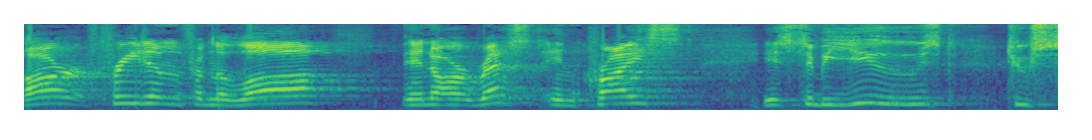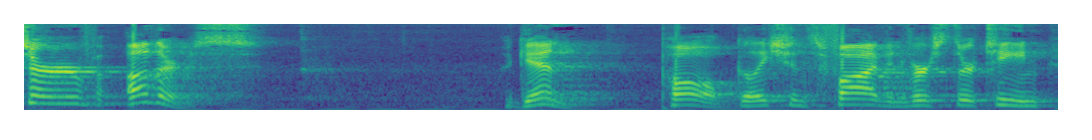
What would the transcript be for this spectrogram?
Our freedom from the law and our rest in Christ is to be used to serve others. Again, Paul, Galatians 5 and verse 13,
